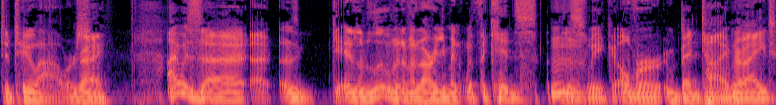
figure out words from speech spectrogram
to two hours. Right. I was uh, uh, in a little bit of an argument with the kids hmm. this week over bedtime. Right.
